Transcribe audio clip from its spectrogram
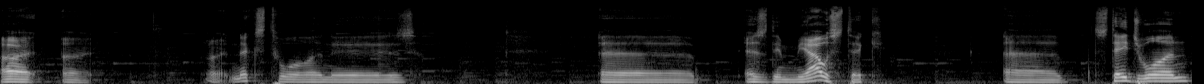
All right, all right, all right. Next one is uh, is the Meowstic. Uh, stage one,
